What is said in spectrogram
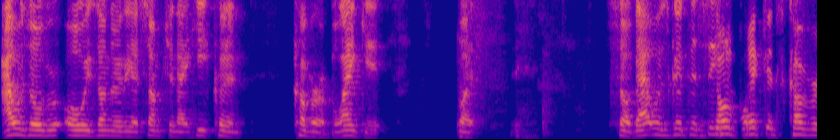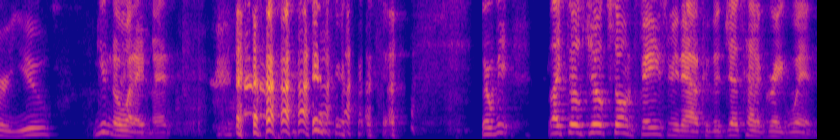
I was over always under the assumption that he couldn't cover a blanket, but so that was good to see. Don't blankets cover you? You know what I meant. There'll be like those jokes don't phase me now because the Jets had a great win.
